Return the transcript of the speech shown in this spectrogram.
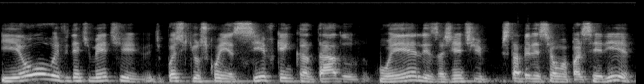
E eu, evidentemente, depois que os conheci, fiquei encantado com eles, a gente estabeleceu uma parceria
